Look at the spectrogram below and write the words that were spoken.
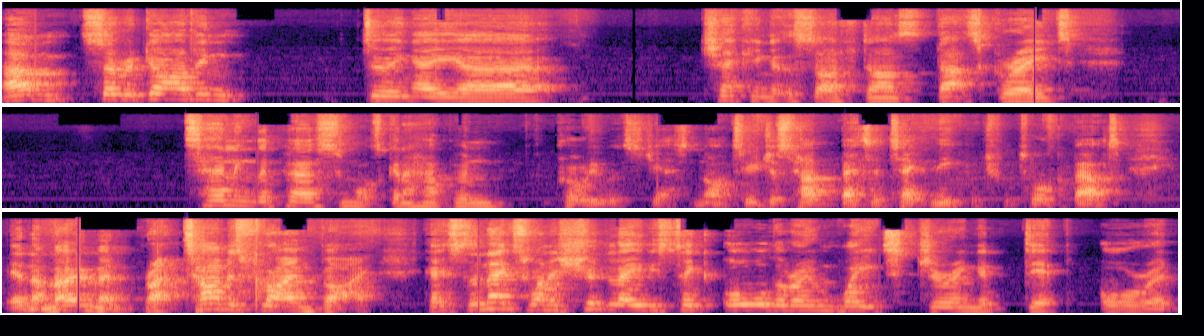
Um, so regarding doing a uh, checking at the start of dance, that's great. Telling the person what's going to happen, probably would suggest not to. Just have better technique, which we'll talk about in a moment. Right, time is flying by. Okay, so the next one is should ladies take all their own weight during a dip or a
